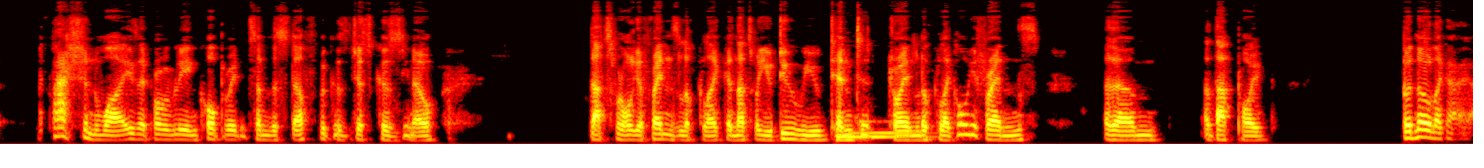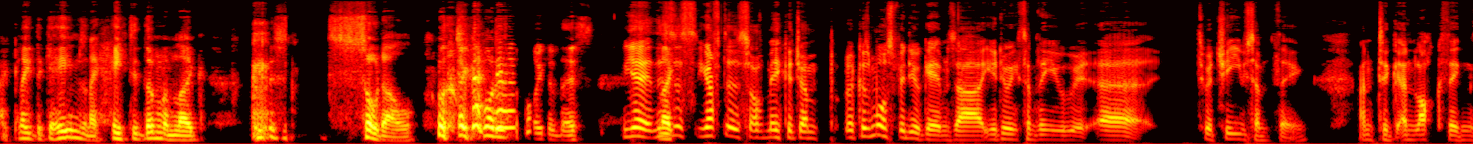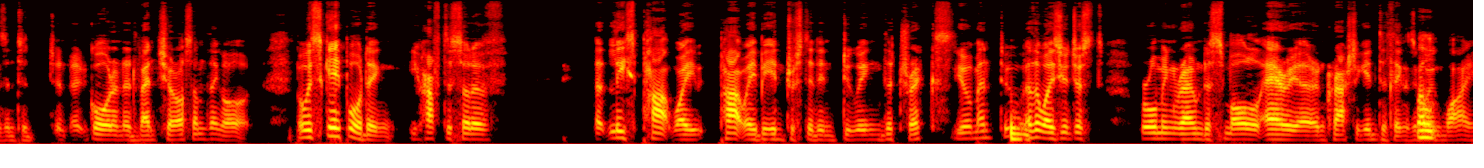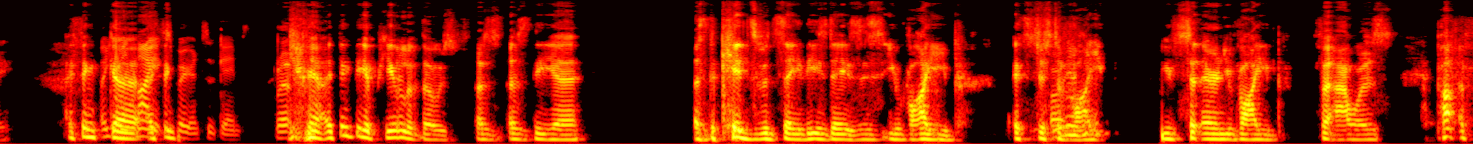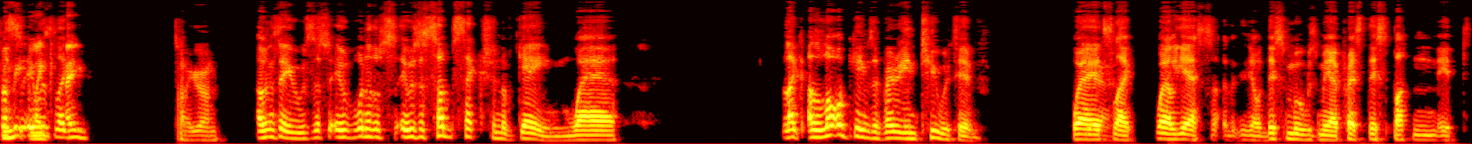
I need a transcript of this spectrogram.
fashion wise, I probably incorporated some of the stuff because just because you know, that's what all your friends look like, and that's what you do. You tend to try and look like all your friends. Um, at that point. But no, like I, I played the games and I hated them. I'm like, this is so dull. like, what is the point of this? Yeah, there's Like- this, you have to sort of make a jump because most video games are you're doing something you uh, to achieve something and to unlock things and to, to go on an adventure or something. Or but with skateboarding, you have to sort of at least part way part way be interested in doing the tricks you're meant to. Mm. Otherwise, you're just roaming around a small area and crashing into things and Well, going, "Why?" I think uh, my I think experience of games? Yeah, I think the appeal of those, as as the uh, as the kids would say these days, is you vibe. It's just a Oh, yeah. vibe. You sit there and you vibe for hours. Part, for me, it like, was like- I... sorry, go on. I was gonna say it was just it was one of those. It was a subsection of game where, like, a lot of games are very intuitive, where it's like, well, yes, you know, this moves me. I press this button, it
